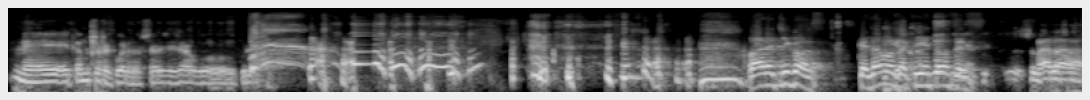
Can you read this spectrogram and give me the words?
Me trae muchos recuerdos, ¿sabes? Es algo curioso. vale, chicos, quedamos aquí entonces. Para-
